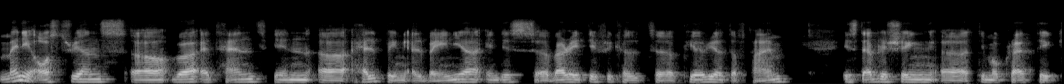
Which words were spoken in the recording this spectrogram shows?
many Austrians were at hand in helping Albania in this very difficult period of time, establishing democratic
